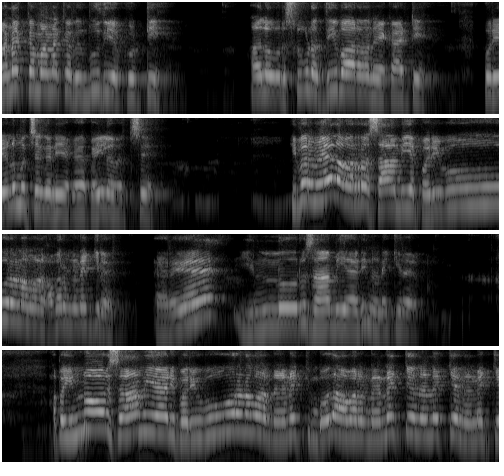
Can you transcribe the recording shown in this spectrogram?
மணக்க மணக்க விபூதியை கொட்டி அதில் ஒரு சூட தீபாராதனையை காட்டி ஒரு எலுமிச்சங்கனியை கையில் வச்சு இவர் மேலே வர்ற சாமியை பரிபூரணமாக அவர் நினைக்கிறார். யாரு? இன்னொரு சாமியாடி நினைக்கிறார். அப்போ இன்னொரு சாமியாடி பரிபூரணமாக நினைக்கும் போது அவரை நினைக்க நினைக்க நினைக்க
